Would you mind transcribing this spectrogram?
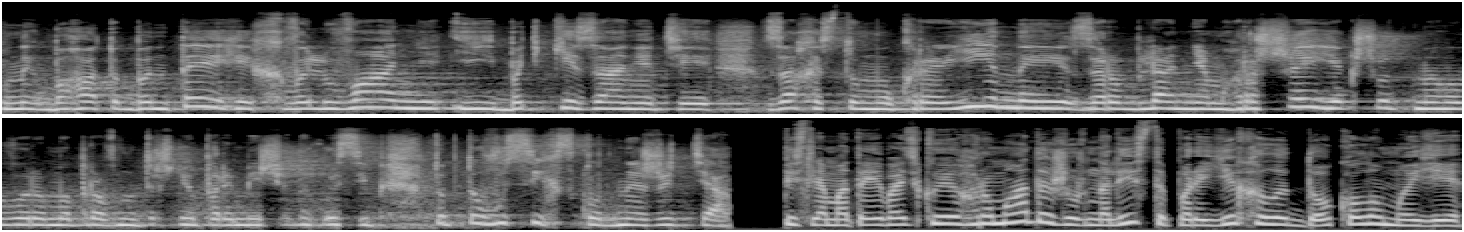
у них багато бентегів, хвилювань, і батьки зайняті захистом України, зароблянням грошей, якщо ми говоримо про внутрішньопереміщених осіб, тобто в усіх складне життя. Після Матеєвецької громади журналісти переїхали до Коломиї.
